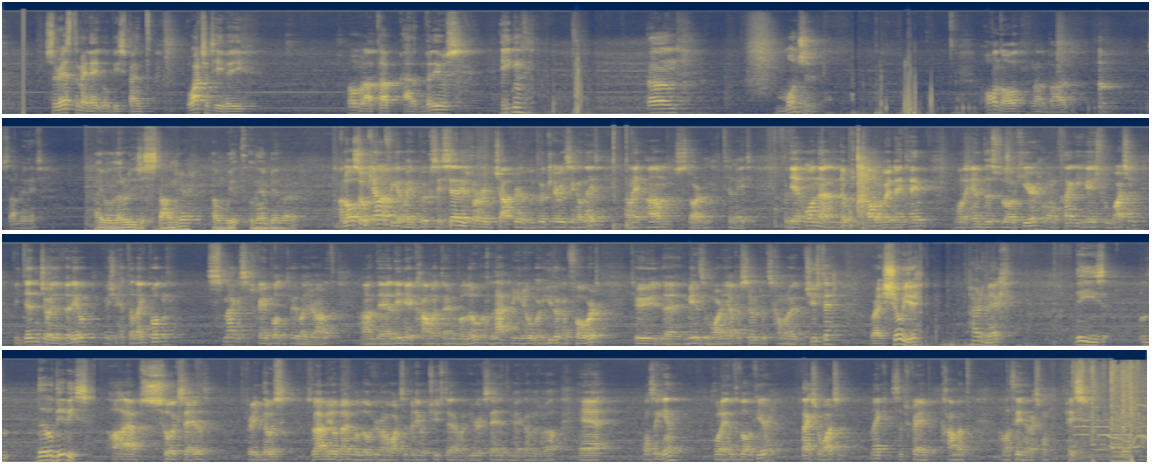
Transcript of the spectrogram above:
So the rest of my night will be spent watching TV, on my laptop, editing videos, eating, and munching. All in all, not a bad Saturday night. I will literally just stand here and wait on them being ready. And also, cannot forget my books. I said I was going to read a chapter of the book every single night, and I am starting tonight. But yeah, on that note, talking about nighttime, I want to end this vlog here. I want to thank you guys for watching. If you did enjoy the video, make sure you hit the like button, smack a subscribe button too while you're at it, and uh, leave me a comment down below and let me know are you looking forward to the Meals of Marty episode that's coming out on Tuesday, where I show you how to make these little babies. Oh, I'm so excited for eating those. So let me know down below if you're going to watch the video on Tuesday and if you're excited to make them as well. Uh, once again, going to end the vlog here. Thanks for watching. Like, subscribe, comment, and I'll see you in the next one. Peace.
